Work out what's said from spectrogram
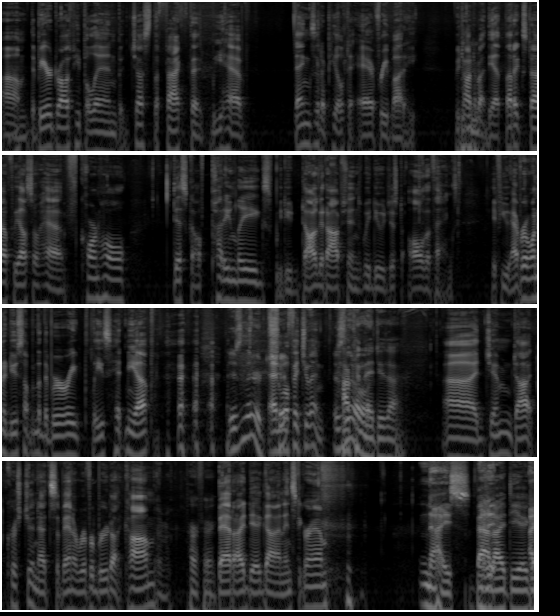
Um, the beer draws people in, but just the fact that we have things that appeal to everybody. We talked about the athletic stuff. We also have cornhole, disc golf putting leagues. We do dog adoptions. We do just all the things. If you ever want to do something at the brewery, please hit me up Isn't there a and we'll fit you in. isn't How there can a- they do that? Uh, Jim.Christian at SavannahRiverbrew.com. Perfect. Bad idea guy on Instagram. Nice. Bad I did- idea, I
